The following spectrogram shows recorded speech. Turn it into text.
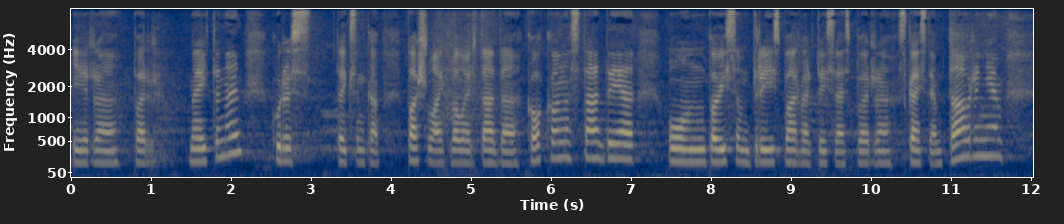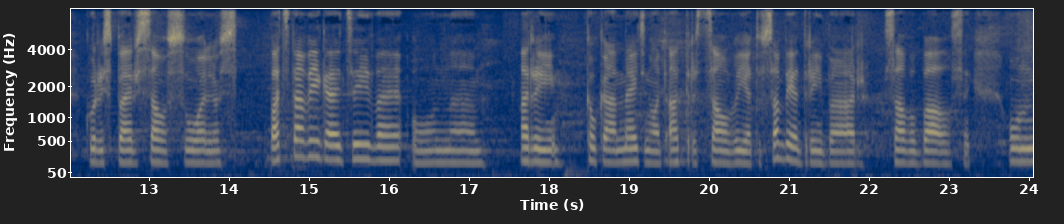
ir par meitenēm, kuras teiksim, pašlaik vēl ir tādā kokona stadijā, un pavisam drīz pārvērtīsies par skaistiem tauriņiem kuri spēr savus soļus patstāvīgai dzīvē un uh, arī kaut kā mēģinot atrast savu vietu sabiedrībā ar savu balsi. Un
